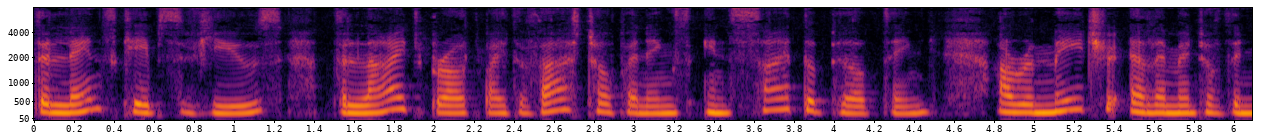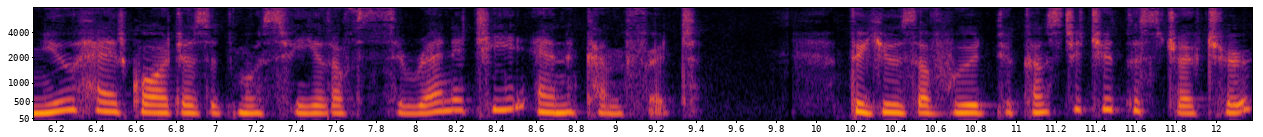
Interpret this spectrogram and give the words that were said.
The landscape's views, the light brought by the vast openings inside the building, are a major element of the new headquarters atmosphere of serenity and comfort. The use of wood to constitute the structure,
